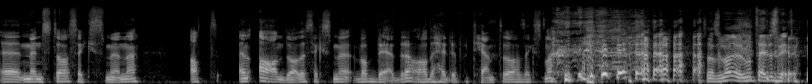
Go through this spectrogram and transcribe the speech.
eh, mens du har sex med henne, at en annen du hadde sex med, var bedre og hadde heller fortjent å ha sex med. sånn som man gjør mot Taylor Swift.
